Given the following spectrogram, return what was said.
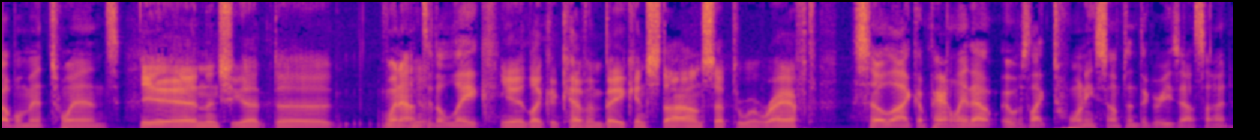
Doublemint twins. Yeah, and then she got uh, Went out to the lake. yeah, like a Kevin Bacon style and stepped through a raft. So like apparently that it was like twenty something degrees outside.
